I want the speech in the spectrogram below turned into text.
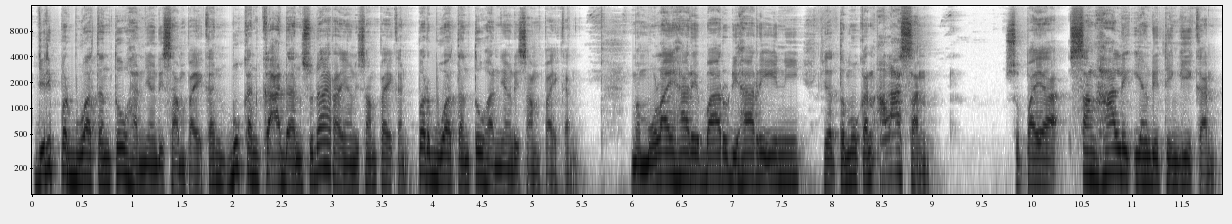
Jadi perbuatan Tuhan yang disampaikan bukan keadaan saudara yang disampaikan, perbuatan Tuhan yang disampaikan. Memulai hari baru di hari ini kita temukan alasan supaya sang halik yang ditinggikan,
